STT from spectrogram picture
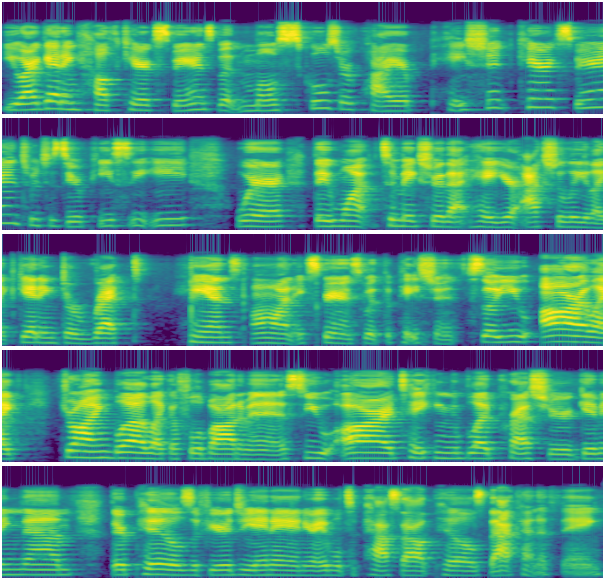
You are getting healthcare experience, but most schools require patient care experience, which is your PCE, where they want to make sure that, hey, you're actually like getting direct hands on experience with the patient. So you are like drawing blood like a phlebotomist. You are taking blood pressure, giving them their pills if you're a GNA and you're able to pass out pills, that kind of thing.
